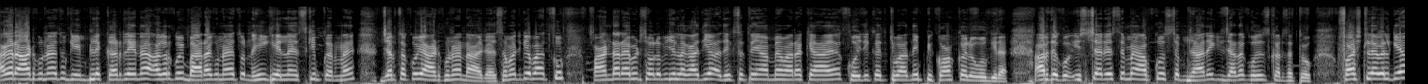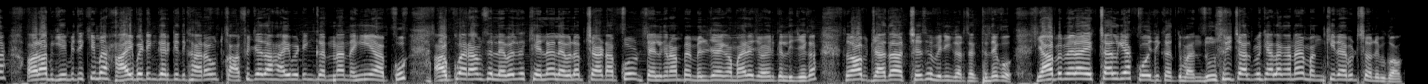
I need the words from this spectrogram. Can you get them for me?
अगर आठ गुना है तो गेम प्ले कर लेना, अगर कोई बारह गुना है तो नहीं खेलना है स्किप करना है, जब तक कोई आठ गुना ना आ जाए। समझ के बात को? पांडा रैबिट सोलो पिजन लगा दिया, देख सकते हैं यहाँ पे हमारा क्या आया, कोई दिक्कत की बात नहीं पिकॉक का लोगो गिरा अब देखो, इस तरह से मैं आपको समझाने की ज़्यादा कोशिश कर सकता हूँ। फ़र्स्ट लेवल गया, और आप ये भी देखिए, मैं हाई बेटिंग करके दिखा रहा हूँ, काफ़ी ज़्यादा हाई बेटिंग करना नहीं है आपको। आपको आराम से लेवल से खेलना लेवल अप चार्ट आपको टेलीग्राम पे मिल जाएगा, हमारे ज्वाइन कर लीजिएगा। तो आप ज़्यादा अच्छे से विनिंग कर सकते देखो, यहाँ पे मेरा एक चाल गया, कोई दिक्कत के बाद दूसरी चाल में क्या लगाना है? मंकी रैबिट सोलो बिकॉक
